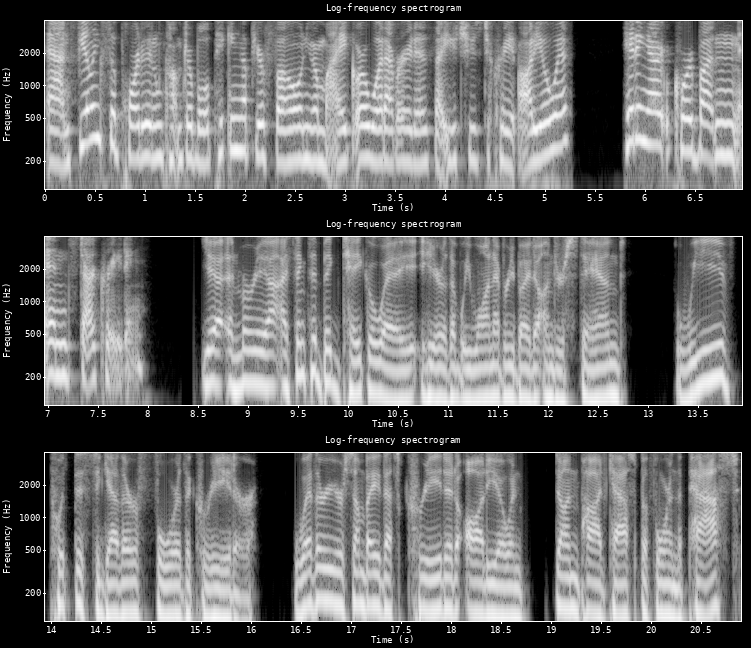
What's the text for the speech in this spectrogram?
and feeling supported and comfortable picking up your phone, your mic, or whatever it is that you choose to create audio with, hitting a record button and start creating. Yeah, and Maria, I think the big takeaway here that we want everybody to understand we've put this together for the creator. Whether you're somebody that's created audio and done podcasts before in the past,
